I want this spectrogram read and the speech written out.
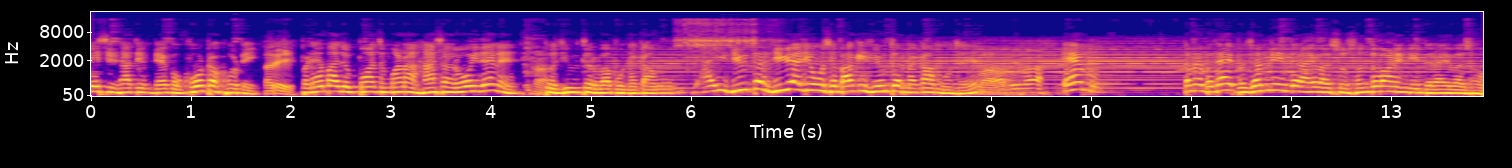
લે છે સાથે ઢેકો ખોટો ખોટે. પણ એમાં જો પાંચ માણા હાસા રોઈ દે ને તો જીવતર બાપુ નકામું. આ જીવતર જીવ્યા જેવું છે બાકી જીવતર નકામું છે. એમ તમે બધાય ભજનની અંદર આવ્યા છો, સંતવાણીની અંદર આવ્યા છો.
